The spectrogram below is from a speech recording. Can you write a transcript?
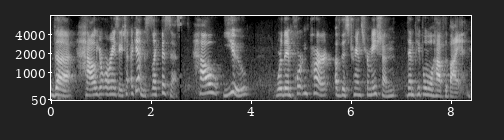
the how your organization, again, this is like business, how you were the important part of this transformation, then people will have the buy in.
